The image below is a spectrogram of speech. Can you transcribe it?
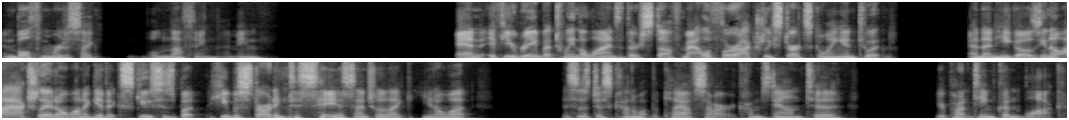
And both of them were just like, well, nothing. I mean, and if you read between the lines of their stuff, Matt LaFleur actually starts going into it. And then he goes, you know, I actually I don't want to give excuses, but he was starting to say essentially like, you know what? This is just kind of what the playoffs are. It comes down to your punt team couldn't block.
